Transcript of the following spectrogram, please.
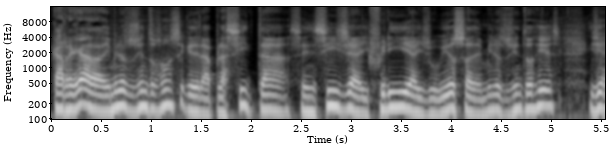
cargada de 1811 que de la placita sencilla y fría y lluviosa de 1810 y,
